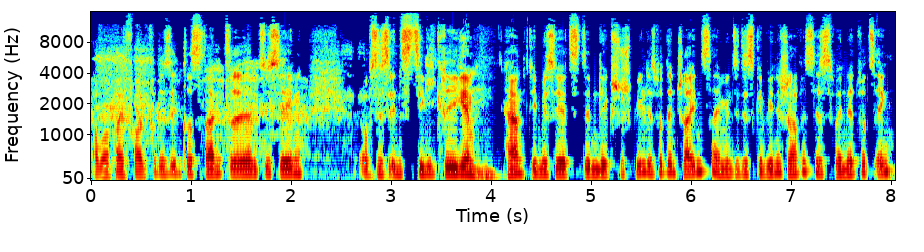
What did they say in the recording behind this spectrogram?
Aber bei Frankfurt ist interessant äh, zu sehen, ob sie es ins Ziel kriegen. Ja, die müssen jetzt im nächsten Spiel, das wird entscheidend sein. Wenn sie das gewinnen, schaffen sie es. Wenn nicht, wird's eng.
